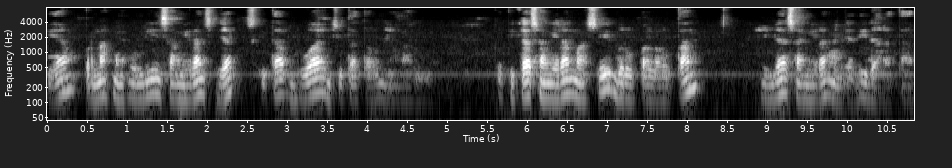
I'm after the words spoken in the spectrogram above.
yang pernah menghuni Sangiran sejak sekitar 2 juta tahun yang lalu. Ketika Sangiran masih berupa lautan hingga Sangiran menjadi daratan.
